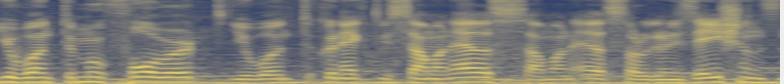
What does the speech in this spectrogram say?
you want to move forward? You want to connect with someone else, someone else organizations?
